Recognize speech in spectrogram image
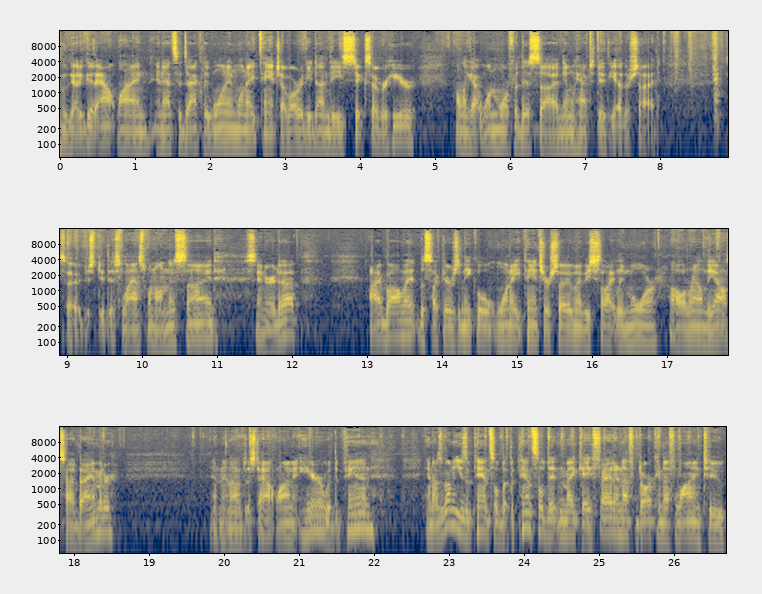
we've got a good outline, and that's exactly 1 and 1 8 inch. I've already done these six over here. Only got one more for this side, then we have to do the other side. So just do this last one on this side, center it up, eyeball it. Looks like there's an equal 1 8 inch or so, maybe slightly more all around the outside diameter and then I'll just outline it here with the pen. And I was going to use a pencil but the pencil didn't make a fat enough dark enough line to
